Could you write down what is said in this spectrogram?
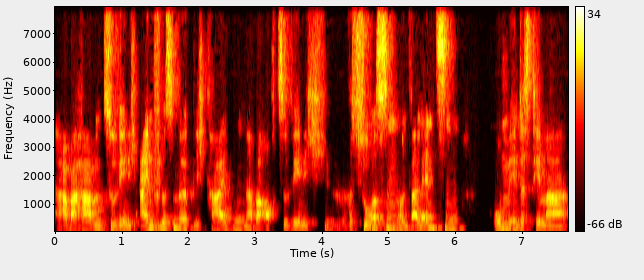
aber haben zu wenig Einflussmöglichkeiten, aber auch zu wenig Ressourcen und Valenzen, um in das Thema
